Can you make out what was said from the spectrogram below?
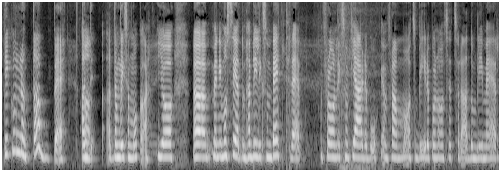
det är kunnon tabbe att, ja. att de liksom mockar. Ja, uh, men jag måste säga att de här blir liksom bättre från liksom fjärde boken framåt så blir det på något sätt sådär att de blir mer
